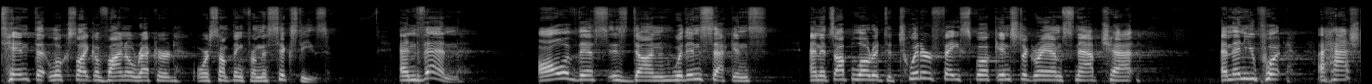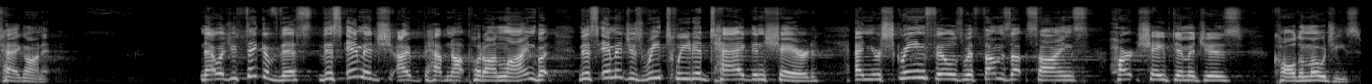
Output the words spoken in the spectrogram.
tint that looks like a vinyl record or something from the 60s. And then, all of this is done within seconds and it's uploaded to Twitter, Facebook, Instagram, Snapchat, and then you put a hashtag on it. Now, as you think of this, this image I have not put online, but this image is retweeted, tagged, and shared, and your screen fills with thumbs up signs, heart shaped images called emojis.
